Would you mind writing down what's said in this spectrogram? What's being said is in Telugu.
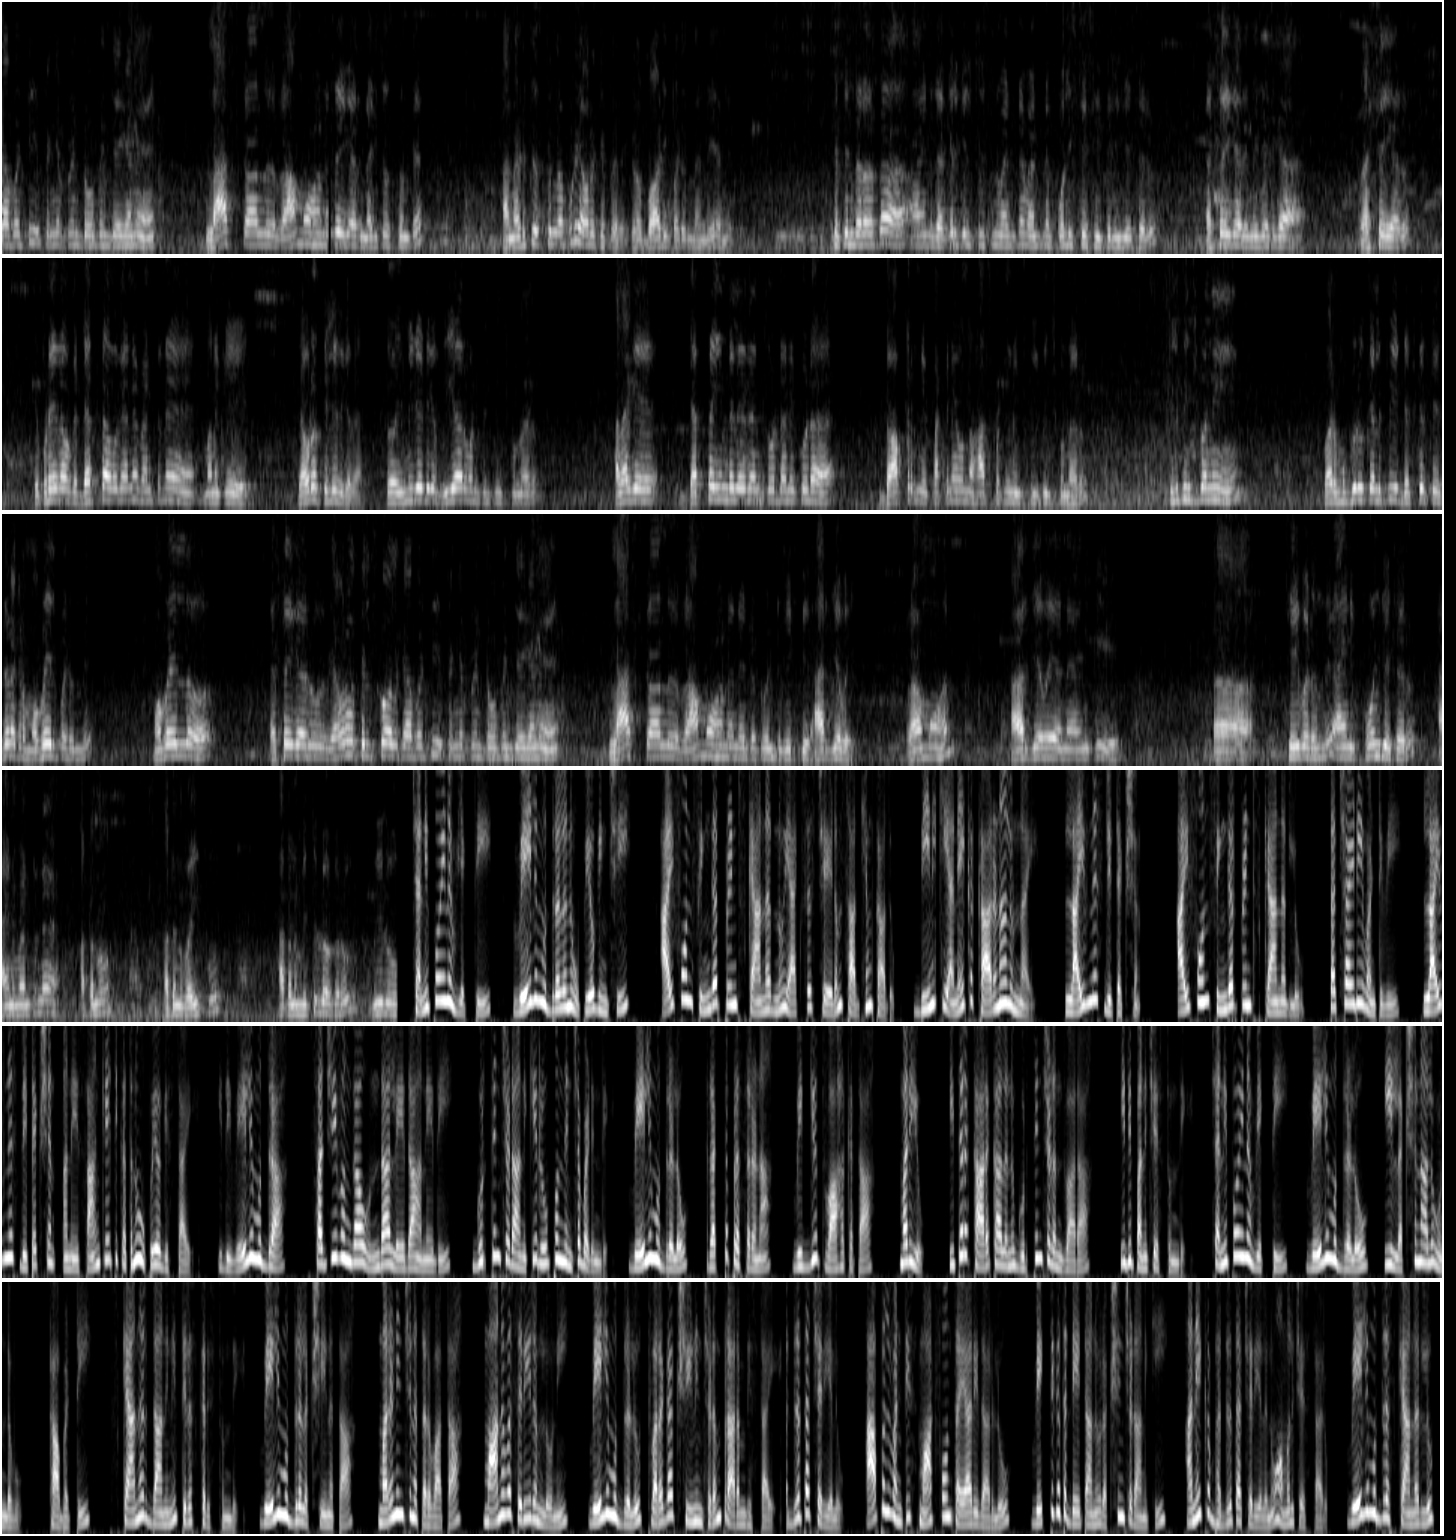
కాబట్టి ఫింగర్ ప్రింట్ ఓపెన్ చేయగానే last call Rammohan SI garu నడిచొస్తుంటే ఆ నడిచొస్తున్నప్పుడు ఎవరో చెప్పారు ఇక్కడ బాడీ పడి ఉందండి అనేసి. చెప్పిన తర్వాత ఆయన దగ్గరికి వెళ్ళి చూసిన వెంటనే వెంటనే పోలీస్ స్టేషన్కి తెలియజేశారు. ఎస్ఐ గారు ఇమీడియట్గా రష్ అయ్యారు. ఎప్పుడైనా ఒక డెత్ అవ్వగానే వెంటనే మనకి ఎవరో తెలియదు కదా. సో ఇమీడియట్గా బీఆర్ వన్ పిలిపించుకున్నారు. అలాగే డెత్ అయిందా లేదని చూడడానికి కూడా డాక్టర్ని పక్కనే ఉన్న హాస్పిటల్ నుంచి పిలిపించుకున్నారు. పిలిపించుకొని వారు ముగ్గురు కలిపి డిస్కస్ చేశారు. అక్కడ మొబైల్ పడి ఉంది. మొబైల్లో ఎస్ఐ గారు ఎవరో తెలుసుకోవాలి కాబట్టి ఫింగర్ ప్రింట్ ఓపెన్ చేయగానే లాస్ట్ కాల్ రామ్మోహన్ అనేటటువంటి వ్యక్తి ఆర్జేవై. రామ్మోహన్ ఆర్జేవై అనే ఆయనకి చేయబడి ఉంది ఆయనకి ఫోన్ చేశారు. ఆయన వెంటనే అతను అతని వైఫ్ అతని మిత్రుడు ఒకరు వీరు చనిపోయిన వ్యక్తి వేలిముద్రలను ఉపయోగించి ఐఫోన్ ఫింగర్ ప్రింట్ స్కానర్ను యాక్సెస్ చేయడం సాధ్యం కాదు. దీనికి అనేక కారణాలున్నాయి. Liveness detection. IPhone finger print స్కానర్లు టచ్ ఐడి వంటివి లైవ్నెస్ డిటెక్షన్ అనే సాంకేతికతను ఉపయోగిస్తాయి. ఇది వేలిముద్ర సజీవంగా ఉందా లేదా అనేది గుర్తించడానికి రూపొందించబడింది. వేలిముద్రలో రక్త ప్రసరణ విద్యుత్ వాహకత మరియు ఇతర కారకాలను గుర్తించడం ద్వారా ఇది పనిచేస్తుంది. చనిపోయిన వ్యక్తి వేలిముద్రలో ఈ లక్షణాలు ఉండవు కాబట్టి స్కానర్ దానిని తిరస్కరిస్తుంది. వేలిముద్రల క్షీణత మరణించిన తర్వాత మానవ శరీరంలోని వేలిముద్రలు త్వరగా క్షీణించడం ప్రారంభిస్తాయి. భద్రతా చర్యలు. ఆపిల్ వంటి స్మార్ట్ఫోన్ తయారీదారులు వ్యక్తిగత డేటాను రక్షించడానికి అనేక భద్రతా చర్యలను అమలు చేస్తారు. వేలిముద్ర స్కానర్లు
